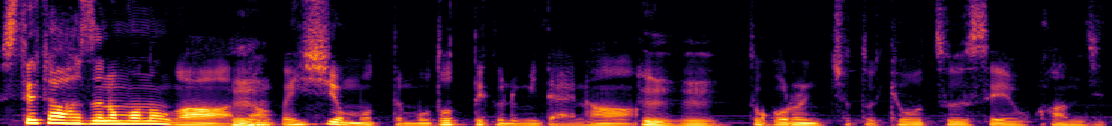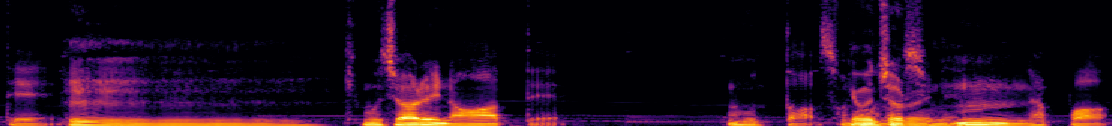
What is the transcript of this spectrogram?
捨てたはずのものがうん。なんか意思を持って戻ってくるみたいなところにちょっと共通性を感じて気持ち悪いなーって思ったその話。気持ち悪いね。うんやっぱ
